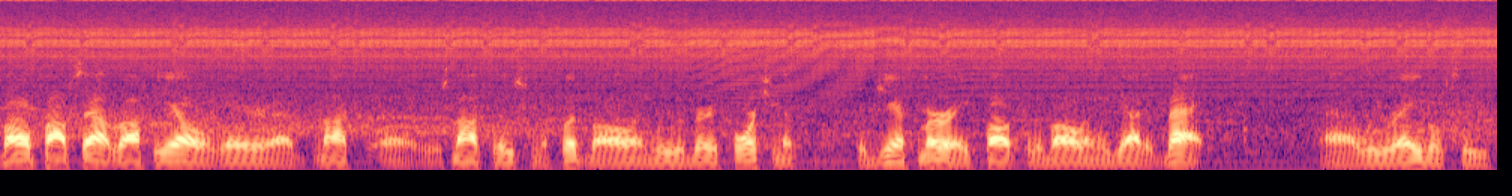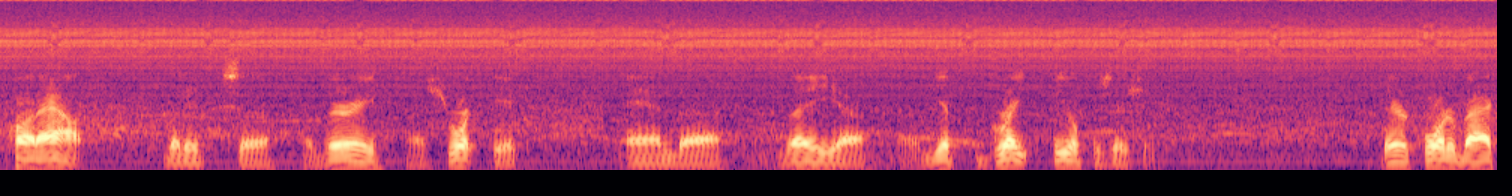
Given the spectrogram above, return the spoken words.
Ball pops out. Raphael there uh, knocked, uh, was knocked loose from the football, and we were very fortunate that Jeff Murray fought for the ball and we got it back. Uh, we were able to punt out, but it's uh, a very short kick, and uh, they get great field position. Their quarterback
